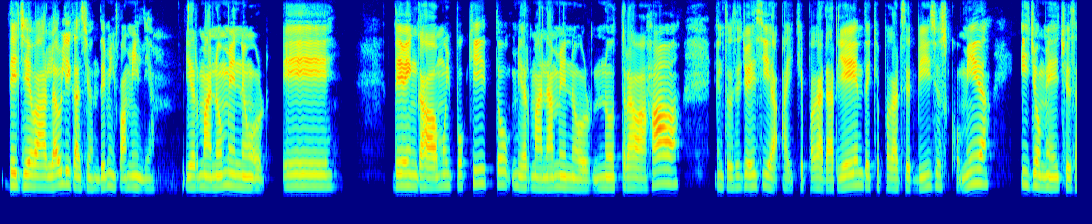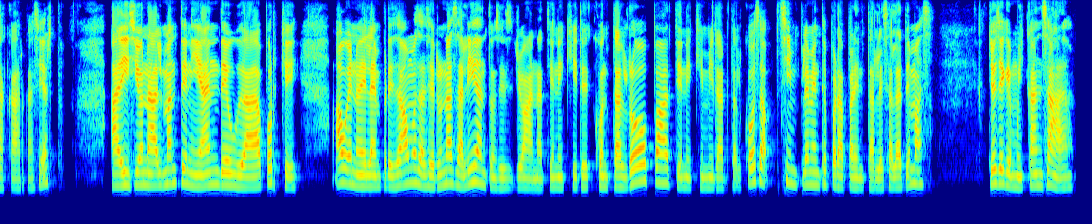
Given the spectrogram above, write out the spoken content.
de llevar la obligación de mi familia. Mi hermano menor eh, devengaba muy poquito, mi hermana menor no trabajaba, entonces yo decía, hay que pagar arriendo, hay que pagar servicios, comida, y yo me he hecho esa carga, ¿cierto? Adicional, mantenía endeudada porque, ah, bueno, de la empresa vamos a hacer una salida, entonces Joana tiene que ir con tal ropa, tiene que mirar tal cosa, simplemente para aparentarles a las demás. Yo llegué muy cansada.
